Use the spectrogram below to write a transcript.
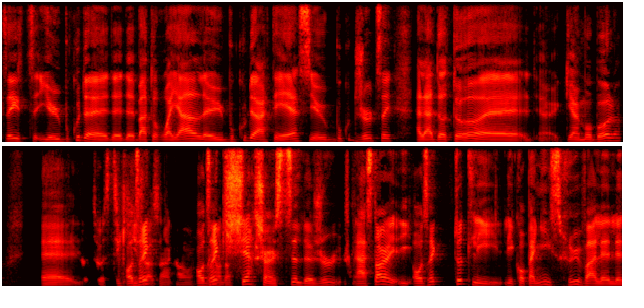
Tu sais, il y a eu beaucoup de, de, de Battle Royale, il y a eu beaucoup de RTS, il y a eu beaucoup de jeux, tu sais, à la Dota, euh, euh, qui est un MOBA, là. Euh, on dirait dirait qu'ils cherchent un style de jeu. À cette heure, on dirait que toutes les, les compagnies ils se ruent vers le, le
